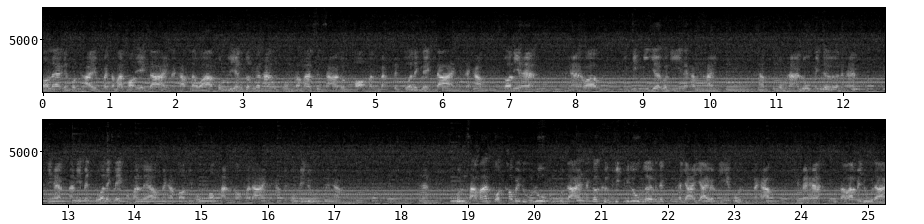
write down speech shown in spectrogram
ตอนแรกเนี่ยคนไทยไม่สามารถเพาะเองได้นะครับ แต่ว่าผมเลี้ยงจนกระทั่งผมสามารถศึกษาจนเพาะมันแบบเป็นตัวเล็กๆได้นะครับ ตอนนี้ฮะะว่าจริงๆมีเยอะกว่านี้นะครับไข่ครับผมหาลูกไม่เจอนะฮะนี่ฮะอันนี้เป็นตัวเล็กๆของมันแล้วนะครับ ตอนที่ผมเพาะพันธุ์ออกมาได้นะครับเดี๋ยวผมให้ดูนะครับ นะคุณสามารถกดเข้าไปดูรูปของคุณได้นะก็คือคลิกที่รูปเลยมันจะขยายใหญ่แบบนี้ให้คุณนะครับเห็นไหมฮะคุณสามารถไปดูได้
